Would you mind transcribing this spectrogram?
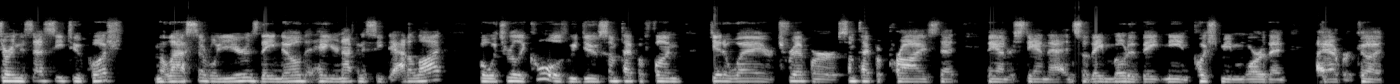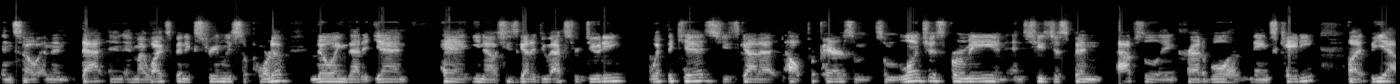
during this SC2 push in the last several years, they know that hey, you're not going to see dad a lot. But what's really cool is we do some type of fun getaway or trip or some type of prize that they understand that, and so they motivate me and push me more than I ever could. And so, and then that, and, and my wife's been extremely supportive, knowing that again, hey, you know, she's got to do extra duty with the kids. She's got to help prepare some some lunches for me, and, and she's just been absolutely incredible. Her name's Katie. But yeah,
